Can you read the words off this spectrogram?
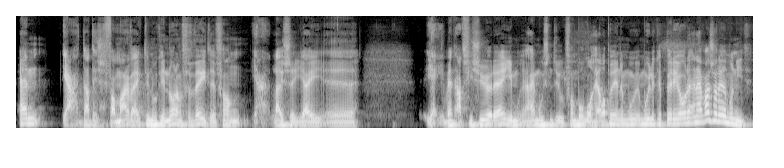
En ja, dat is van Marwijk toen ook enorm verweten. Van, ja, luister, jij... eh, ja, je bent adviseur, hè. Je, hij moest natuurlijk Van Bommel helpen in een moe- moeilijke periode. En hij was er helemaal niet.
